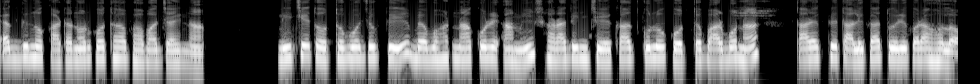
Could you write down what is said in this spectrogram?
একদিনও কাটানোর কথা ভাবা যায় না। নিচে তথ্য প্রযুক্তি ব্যবহার না করে আমি সারাদিন যে কাজগুলো করতে পারব না, তার একটি তালিকা তৈরি করা হলো।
